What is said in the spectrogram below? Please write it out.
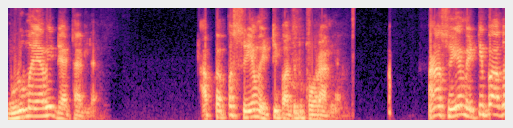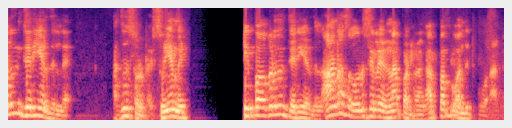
முழுமையாவே டேட்டா இல்லை. அப்பப்ப சுயம் எட்டி பார்த்துட்டு போறாங்க. ஆனா சுயம் எட்டி பார்க்கறதும் தெரியறது இல்லை அது சொல்றேன் சுயம் எட்டி பார்க்கறதும் தெரியறது இல்லை ஆனா ஒரு சிலர் என்ன பண்றாங்க அப்பப்ப வந்துட்டு போறாங்க.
